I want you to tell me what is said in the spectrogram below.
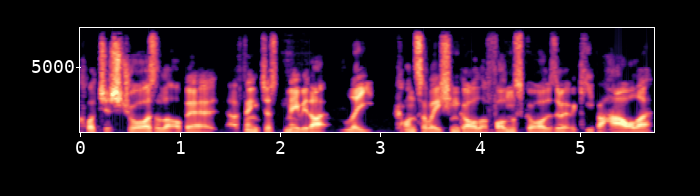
clutch at straws a little bit. I think just maybe that late consolation goal that Fulham scored was a bit of a keeper howler.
